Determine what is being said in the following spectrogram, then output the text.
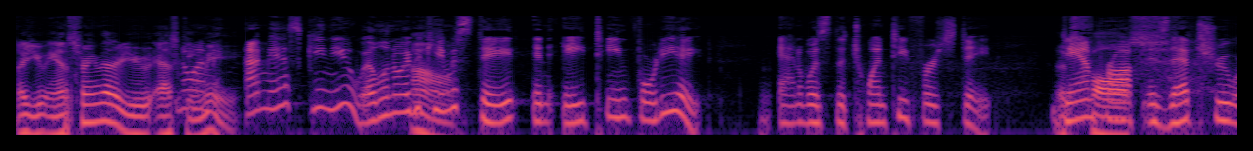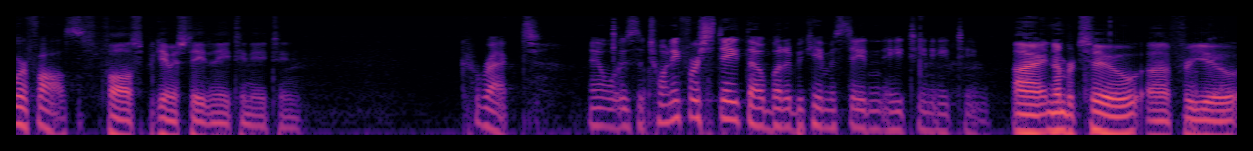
Are you answering that? or Are you asking no, I'm, me? I'm asking you. Illinois became Oh. a state in 1848 and was the 21st state. That's Dan false. Proft, is that true or false? False. Became a state in 1818. Correct. And it was the 21st state, though, but it became a state in 1818. All right, number two uh, for you.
